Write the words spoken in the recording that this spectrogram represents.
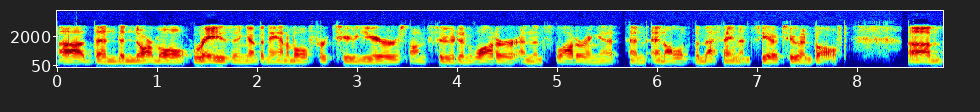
uh, than the normal raising of an animal for two years on food and water and then slaughtering it and, and all of the methane and CO2 involved. Um,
